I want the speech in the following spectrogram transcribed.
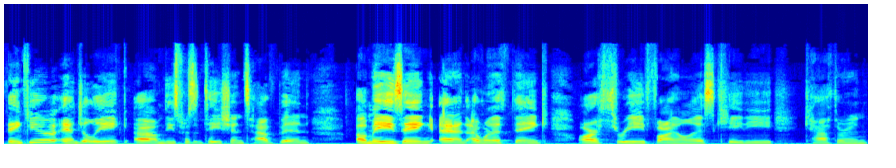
Thank you, Angelique. Um, these presentations have been amazing, and I want to thank our three finalists, Katie, Catherine,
